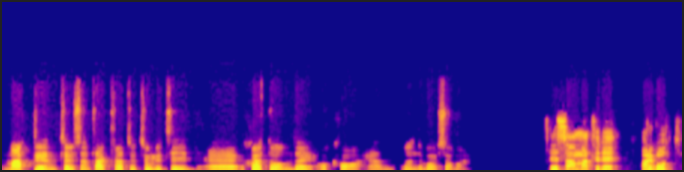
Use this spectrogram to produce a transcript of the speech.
Martin, tusen tack för att du tog dig tid. Eh, sköt om dig och ha en underbar sommar. Detsamma till dig. Ha det gott.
